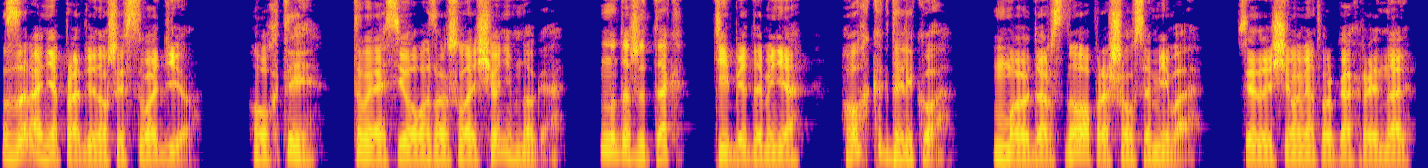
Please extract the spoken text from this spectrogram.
заранее продвинувшись в ладью. Ух ты, твоя сила возросла еще немного. Но даже так, тебе до меня, ох, как далеко. Мой удар снова прошелся мимо. В следующий момент в руках Рейналь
